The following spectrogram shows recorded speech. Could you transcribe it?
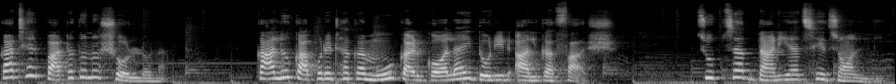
কাঠের পাটাতনও সরল না। কালো কাপড়ে ঢাকা মুখ আর গলায় দড়ির আলগা ফাঁস। চুপচাপ দাঁড়িয়ে আছে জল জনলি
